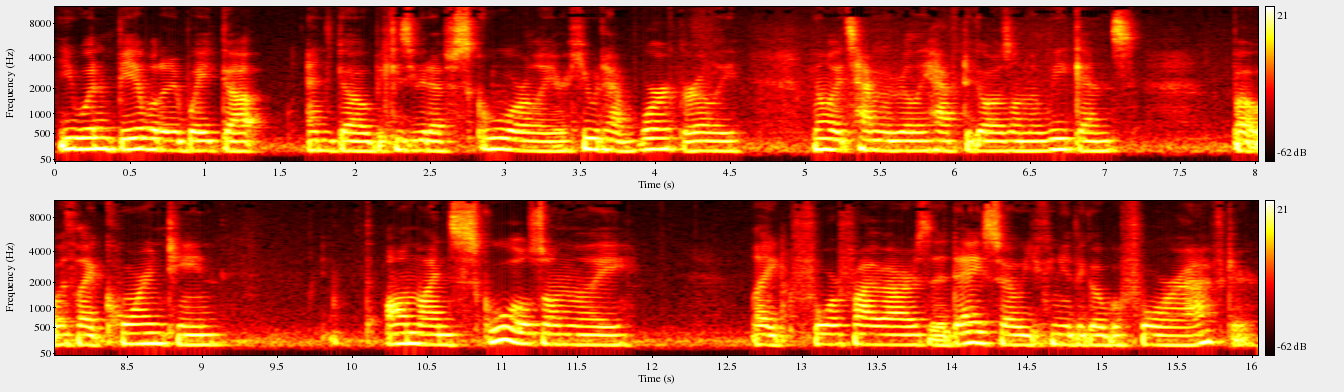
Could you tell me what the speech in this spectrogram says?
you wouldn't be able to wake up and go because you would have school early or he would have work early. The only time we really have to go is on the weekends. But with like quarantine, online school's only like four or five hours a day, so you can either go before or after.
